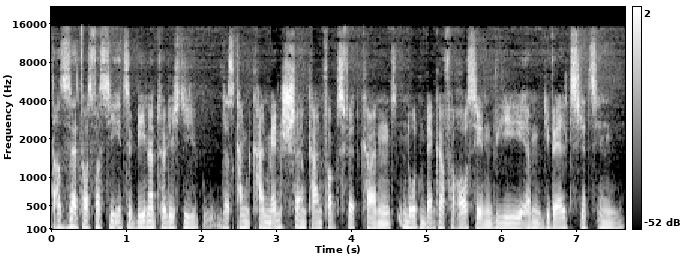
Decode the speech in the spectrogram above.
Das ist etwas, was die EZB natürlich, die, das kann kein Mensch, äh, kein Volkswirt, kein Notenbanker voraussehen, wie die Welt jetzt in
